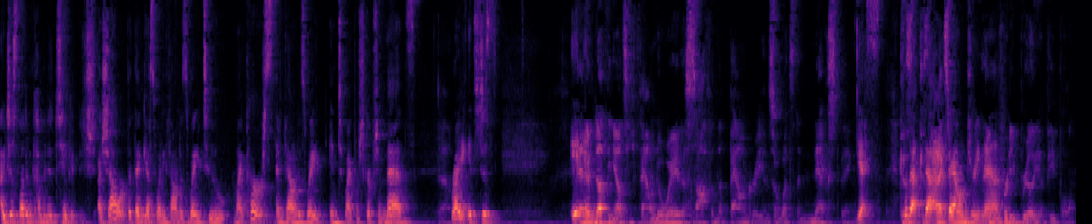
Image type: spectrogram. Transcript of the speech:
I just let him come in to take a, sh- a shower, but then guess what? He found his way to my purse and found his way into my prescription meds. Yeah. Right? It's just. It, and if nothing else, he found a way to soften the boundary. And so, what's the next thing? yes. So that that boundary, man, Pretty brilliant people.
